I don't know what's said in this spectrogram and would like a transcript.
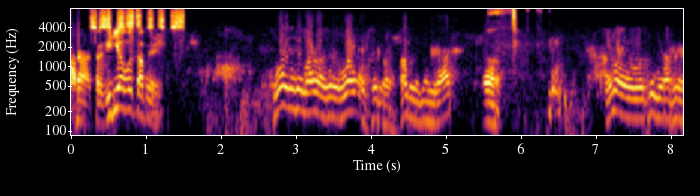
ના અત્યારે વીડિયો હોત આપણે. કોઈ નથી મારવા જોઈએ હોય છે સાંભળો મારી વાત. એમાં એવું હતું ને આપણે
